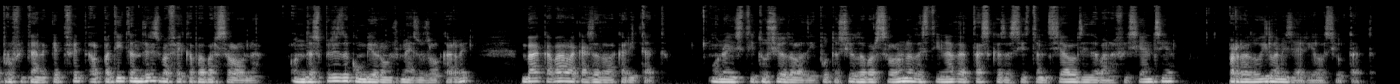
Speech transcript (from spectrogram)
aprofitant aquest fet, el petit Andrés va fer cap a Barcelona, on després de conviure uns mesos al carrer, va acabar a la Casa de la Caritat, una institució de la Diputació de Barcelona destinada a tasques assistencials i de beneficència per reduir la misèria a la ciutat.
